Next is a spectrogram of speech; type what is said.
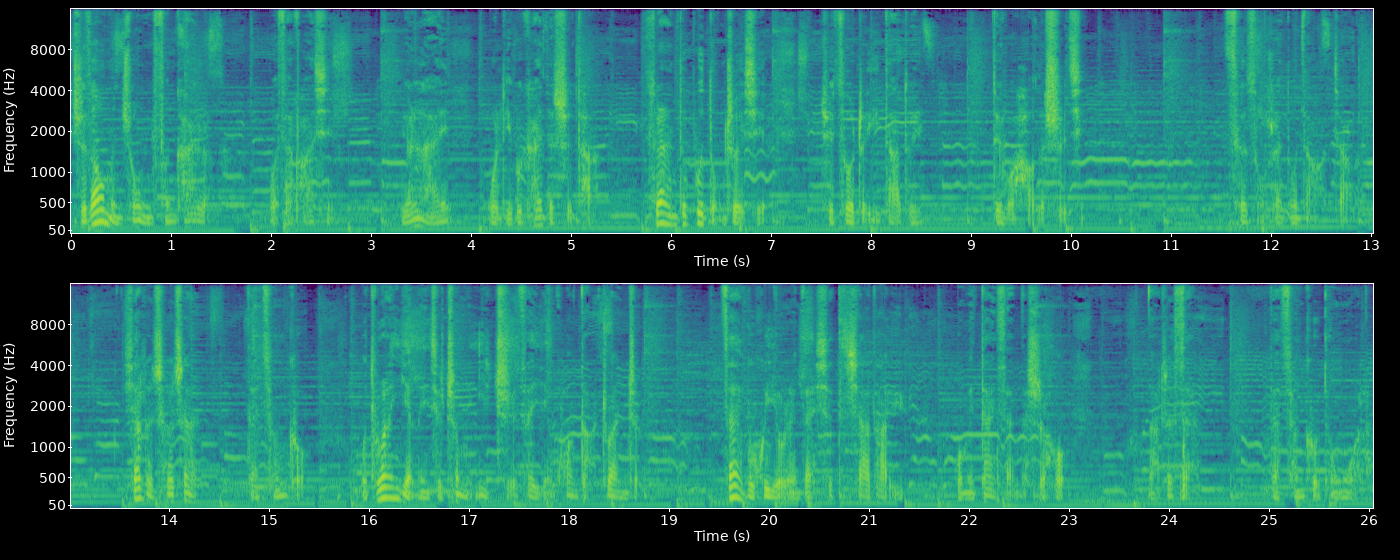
直到我们终于分开了，我才发现，原来我离不开的是他。虽然都不懂这些，却做着一大堆对我好的事情。车总算到家了，下了车站，在村口，我突然眼泪就这么一直在眼眶打转着。再不会有人在下下大雨，我没带伞的时候，拿着伞在村口等我了。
